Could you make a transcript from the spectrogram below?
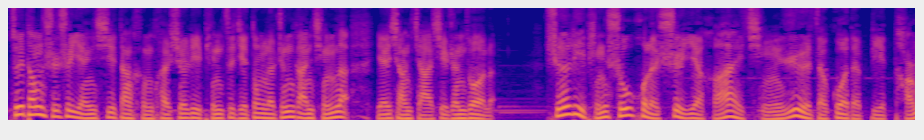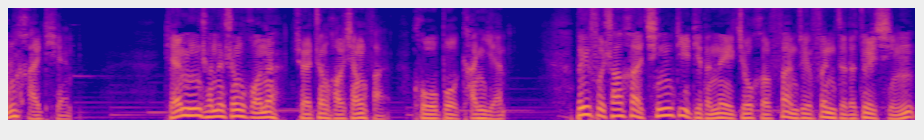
虽当时是演戏，但很快薛丽萍自己动了真感情了，也想假戏真做了。薛丽萍收获了事业和爱情，日子过得比糖还甜。田明成的生活呢，却正好相反，苦不堪言。背负杀害亲弟弟的内疚和犯罪分子的罪行，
